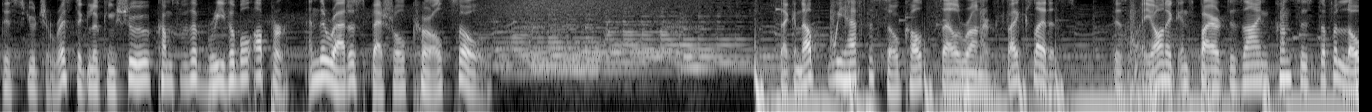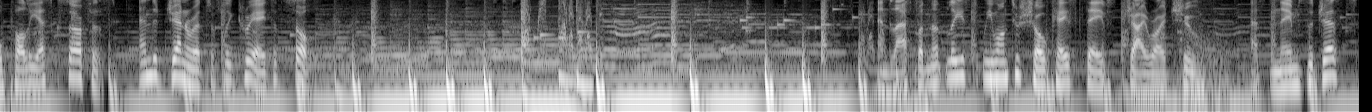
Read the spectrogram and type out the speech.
This futuristic looking shoe comes with a breathable upper and a rather special curled sole. Second up, we have the so-called Cell Runner by Kledis, this bionic-inspired design consists of a low poly-esque surface and a generatively created sole. Last but not least, we want to showcase Dave's Gyroid shoe. As the name suggests,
